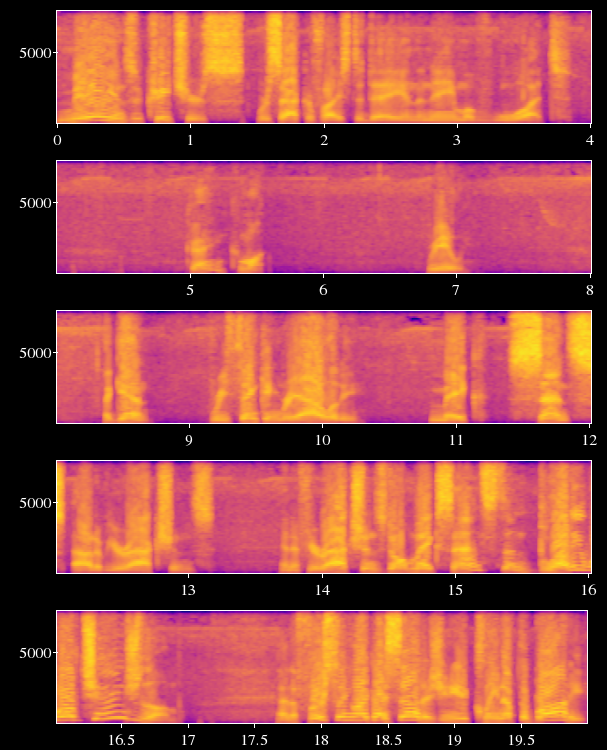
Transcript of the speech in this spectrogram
Millions of creatures were sacrificed today in the name of what? Okay? Come on. Really. Again, rethinking reality. Make sense out of your actions. And if your actions don't make sense, then bloody well change them. And the first thing, like I said, is you need to clean up the body.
